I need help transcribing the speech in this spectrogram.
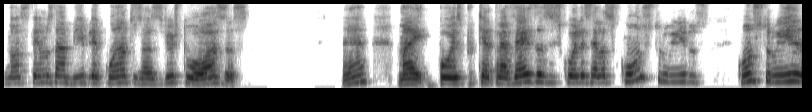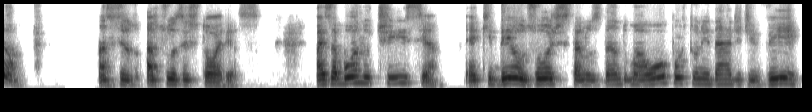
Nós temos na Bíblia quantos? As virtuosas. Né? Mas, pois, porque através das escolhas elas construíram, construíram as, as suas histórias. Mas a boa notícia é que Deus hoje está nos dando uma oportunidade de ver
